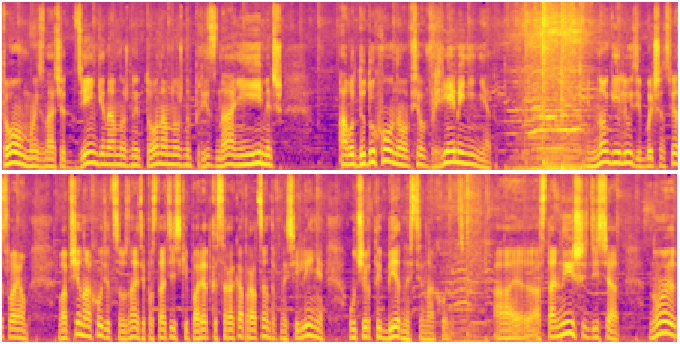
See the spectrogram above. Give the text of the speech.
То мы, значит, деньги нам нужны, то нам нужно признание, имидж. А вот до духовного все времени нету. И многие люди в большинстве своем вообще находятся, вы знаете, по статистике порядка 40% населения у черты бедности находятся. А остальные 60%, ну,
